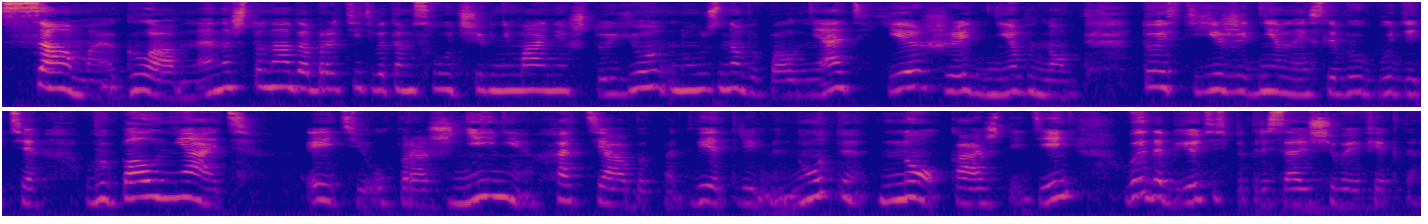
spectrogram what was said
Самое главное, на что надо обратить в этом случае внимание, что ее нужно выполнять ежедневно. То есть ежедневно, если вы будете выполнять эти упражнения хотя бы по 2-3 минуты, но каждый день вы добьетесь потрясающего эффекта.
